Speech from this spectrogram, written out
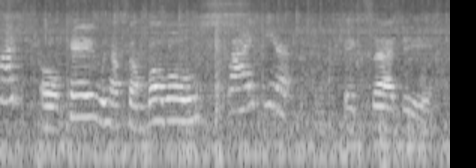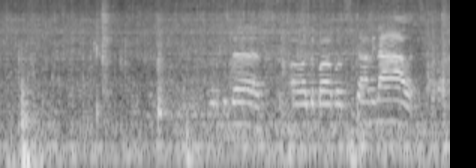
right, Okay, we have some bubbles. right here. Exactly. Look at that. All the bubbles coming out.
